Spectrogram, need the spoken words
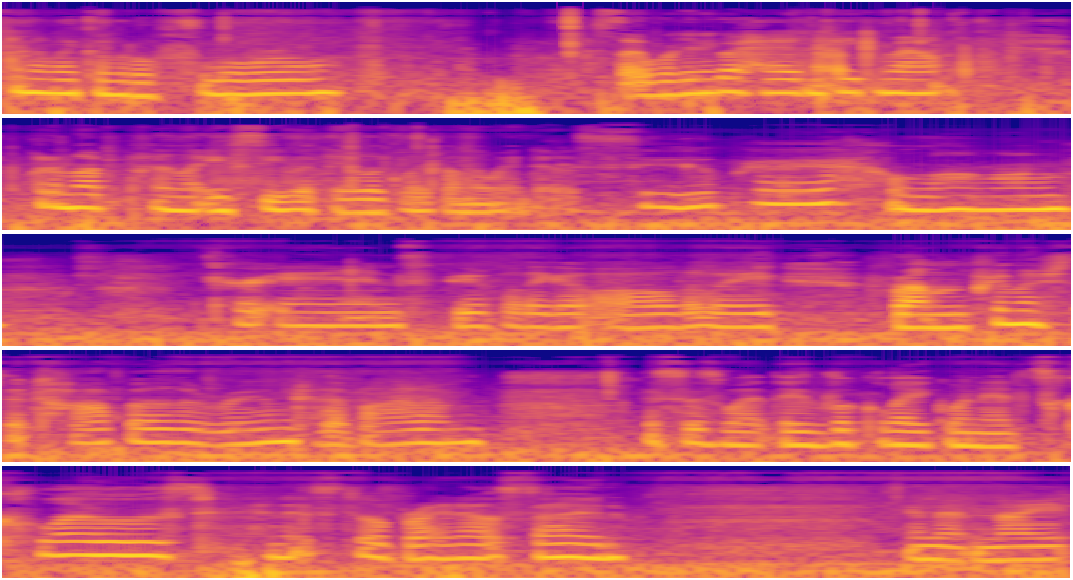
Kind of like a little floral so we're gonna go ahead and take them out, put them up and let you see what they look like on the windows. Super long curtains, beautiful. They go all the way from pretty much the top of the room to the bottom. This is what they look like when it's closed and it's still bright outside. And at night,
